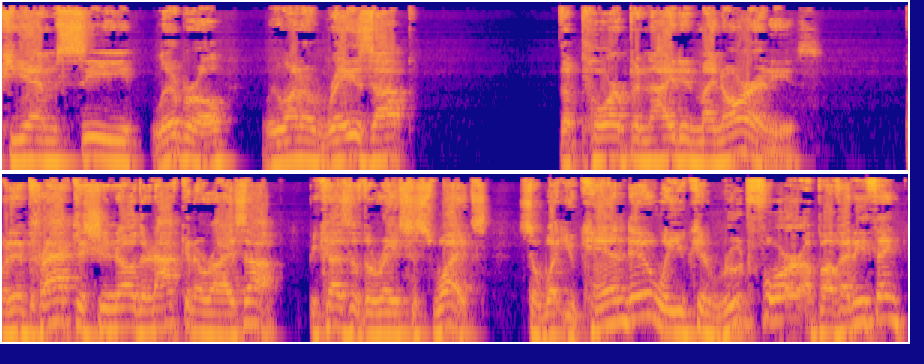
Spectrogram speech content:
PMC liberal, we want to raise up the poor, benighted minorities. But in practice, you know they're not going to rise up because of the racist whites. So what you can do, what you can root for above anything,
